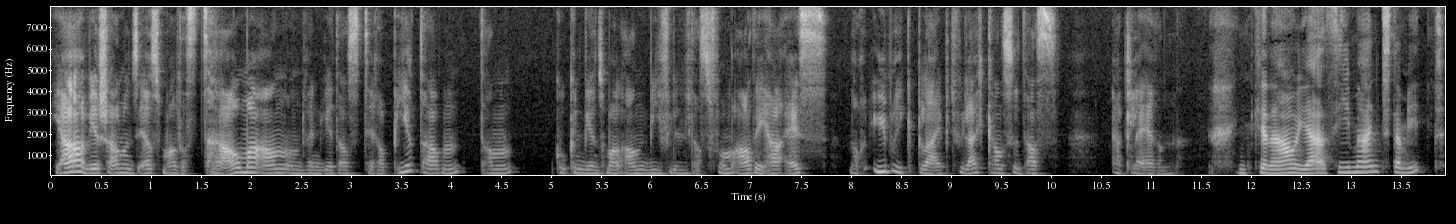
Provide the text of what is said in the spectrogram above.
ja, wir schauen uns erstmal das Trauma an und wenn wir das therapiert haben, dann gucken wir uns mal an, wie viel das vom ADHS noch übrig bleibt. Vielleicht kannst du das erklären. Genau, ja, sie meint damit,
